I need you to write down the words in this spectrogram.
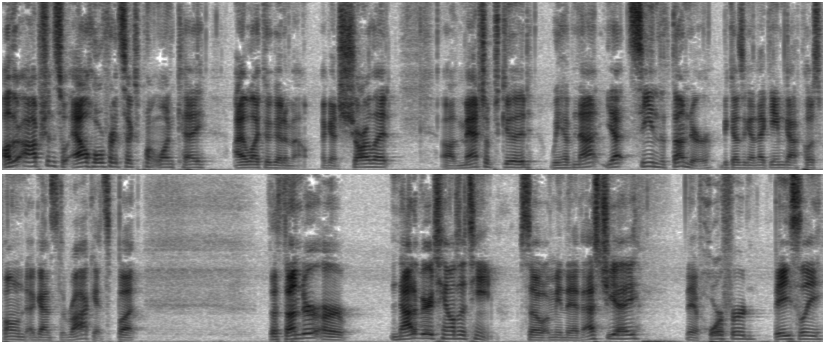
Other options. So Al Horford at 6.1K. I like a good amount. Against Charlotte, uh, the matchup's good. We have not yet seen the Thunder because, again, that game got postponed against the Rockets. But the Thunder are not a very talented team. So, I mean, they have SGA, they have Horford, Bazley,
